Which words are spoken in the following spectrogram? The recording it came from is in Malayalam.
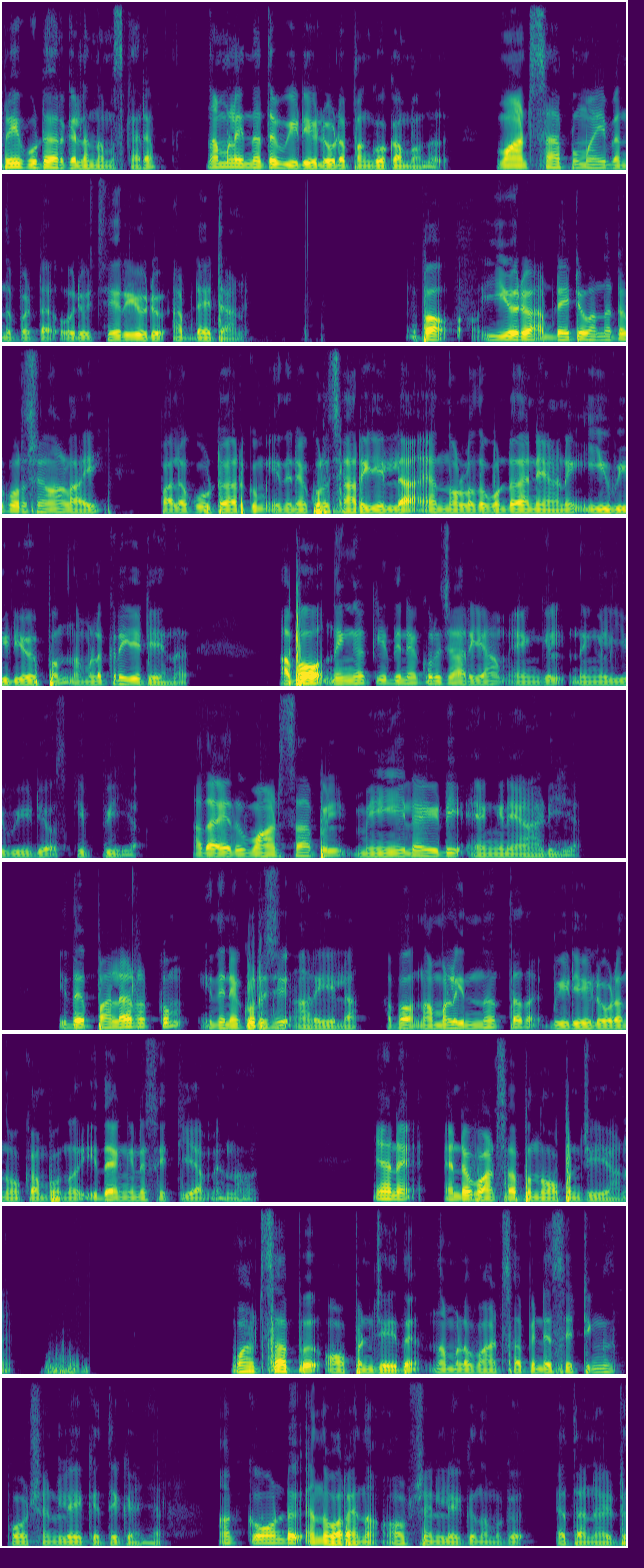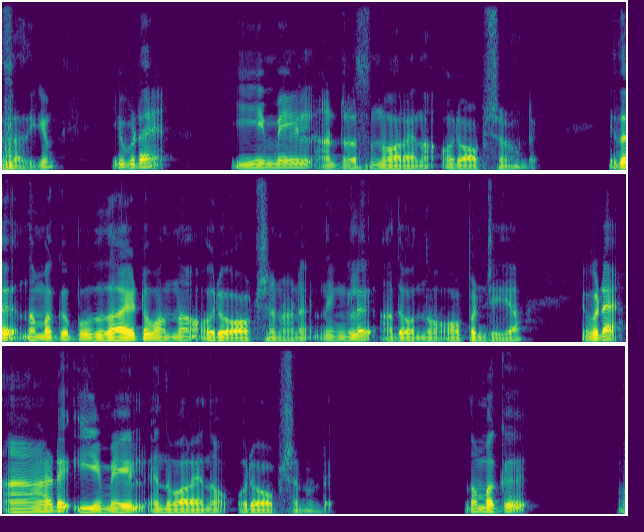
പ്രിയ കൂട്ടുകാർക്കെല്ലാം നമസ്കാരം. നമ്മൾ ഇന്നത്തെ വീഡിയോയിലൂടെ പങ്കുവെക്കാൻ പോകുന്നത് വാട്സാപ്പുമായി ബന്ധപ്പെട്ട ഒരു ചെറിയൊരു അപ്ഡേറ്റ് ആണ് ഇപ്പോൾ ഈ ഒരു അപ്ഡേറ്റ് വന്നിട്ട് കുറച്ച് നാളായി. പല കൂട്ടുകാർക്കും ഇതിനെക്കുറിച്ച് അറിയില്ല എന്നുള്ളത് കൊണ്ട് തന്നെയാണ് ഈ വീഡിയോ ഇപ്പം നമ്മൾ ക്രിയേറ്റ് ചെയ്യുന്നത്. അപ്പോൾ നിങ്ങൾക്ക് ഇതിനെക്കുറിച്ച് അറിയാം എങ്കിൽ നിങ്ങൾ ഈ വീഡിയോ സ്കിപ്പ് ചെയ്യുക. അതായത് വാട്സാപ്പിൽ മെയിൽ ഐ ഡി എങ്ങനെ ആഡ് ചെയ്യുക? ഇത് പലർക്കും ഇതിനെക്കുറിച്ച് അറിയില്ല. അപ്പോൾ നമ്മൾ ഇന്നത്തെ വീഡിയോയിലൂടെ നോക്കാൻ പോകുന്നത് ഇതെങ്ങനെ സെറ്റ് ചെയ്യാം എന്നാണ്. ഞാൻ എന്റെ വാട്സാപ്പ് ഒന്ന് ഓപ്പൺ ചെയ്യുകയാണ് വാട്സാപ്പ് ഓപ്പൺ ചെയ്ത് നമ്മൾ വാട്സാപ്പിന്റെ സെറ്റിംഗ് പോർഷനിലേക്ക് എത്തിക്കഴിഞ്ഞാൽ അക്കൗണ്ട് എന്ന് പറയുന്ന ഓപ്ഷനിലേക്ക് നമുക്ക് എത്താനായിട്ട് സാധിക്കും. ഇവിടെ ഇമെയിൽ അഡ്രസ്സ് എന്ന് പറയുന്ന ഒരു ഓപ്ഷനുണ്ട് ഇത് നമുക്ക് പുതുതായിട്ട് വന്ന ഒരു ഓപ്ഷനാണ് നിങ്ങൾ അതൊന്ന് ഓപ്പൺ ചെയ്യുക. ഇവിടെ ആഡ് ഇമെയിൽ എന്ന് പറയുന്ന ഒരു ഓപ്ഷൻ ഉണ്ട്. നമുക്ക്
